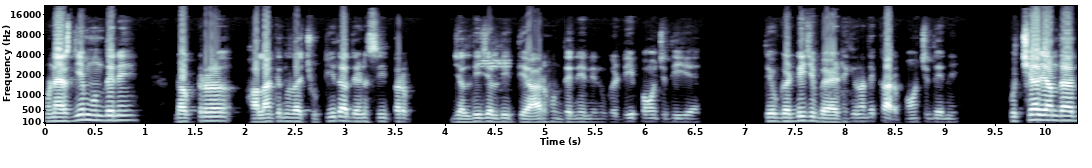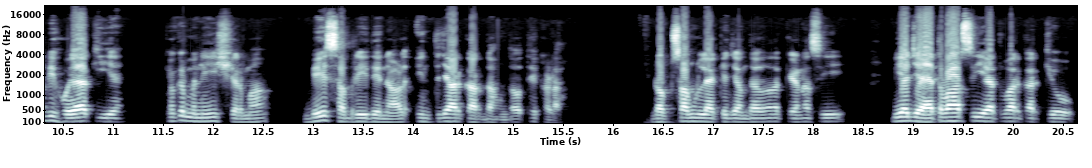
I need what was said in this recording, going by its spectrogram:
ਹੁਣ ਐਸਡੀਐਮ ਹੁੰਦੇ ਨੇ, ਡਾਕਟਰ ਹਾਲਾਂਕਿ ਉਹਨਾਂ ਦਾ ਛੁੱਟੀ ਦਾ ਦਿਨ ਸੀ, ਪਰ ਜਲਦੀ ਜਲਦੀ ਤਿਆਰ ਹੁੰਦੇ ਨੇ, ਇਹਨਾਂ ਨੂੰ ਗੱਡੀ ਪਹੁੰਚਦੀ ਹੈ ਤੇ ਉਹ ਗੱਡੀ 'ਚ ਬੈਠ ਕੇ ਉਹਨਾਂ ਦੇ ਘਰ ਪਹੁੰਚਦੇ ਨੇ। ਪੁੱਛਿਆ ਜਾਂਦਾ ਵੀ ਹੋਇਆ ਕੀ ਹੈ, ਕਿਉਂਕਿ ਮਨੀਸ਼ ਸ਼ਰਮਾ ਬੇਸਬਰੀ ਦੇ ਨਾਲ ਇੰਤਜ਼ਾਰ ਕਰਦਾ ਹੁੰਦਾ, ਉੱਥੇ ਖੜਾ। ਡਾਕਟਰ ਸਾਹਿਬ ਨੂੰ ਲੈ ਕੇ ਜਾਂਦਾ, ਉਹਨਾਂ ਦਾ ਕਹਿਣਾ ਸੀ ਵੀ ਅੱਜ ਐਤਵਾਰ ਸੀ, ਐਤਵਾਰ ਕਰਕੇ ਉਹ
